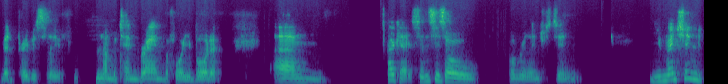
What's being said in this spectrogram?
read previously. Number ten brand before you bought it. Um, okay, so this is all all really interesting. You mentioned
